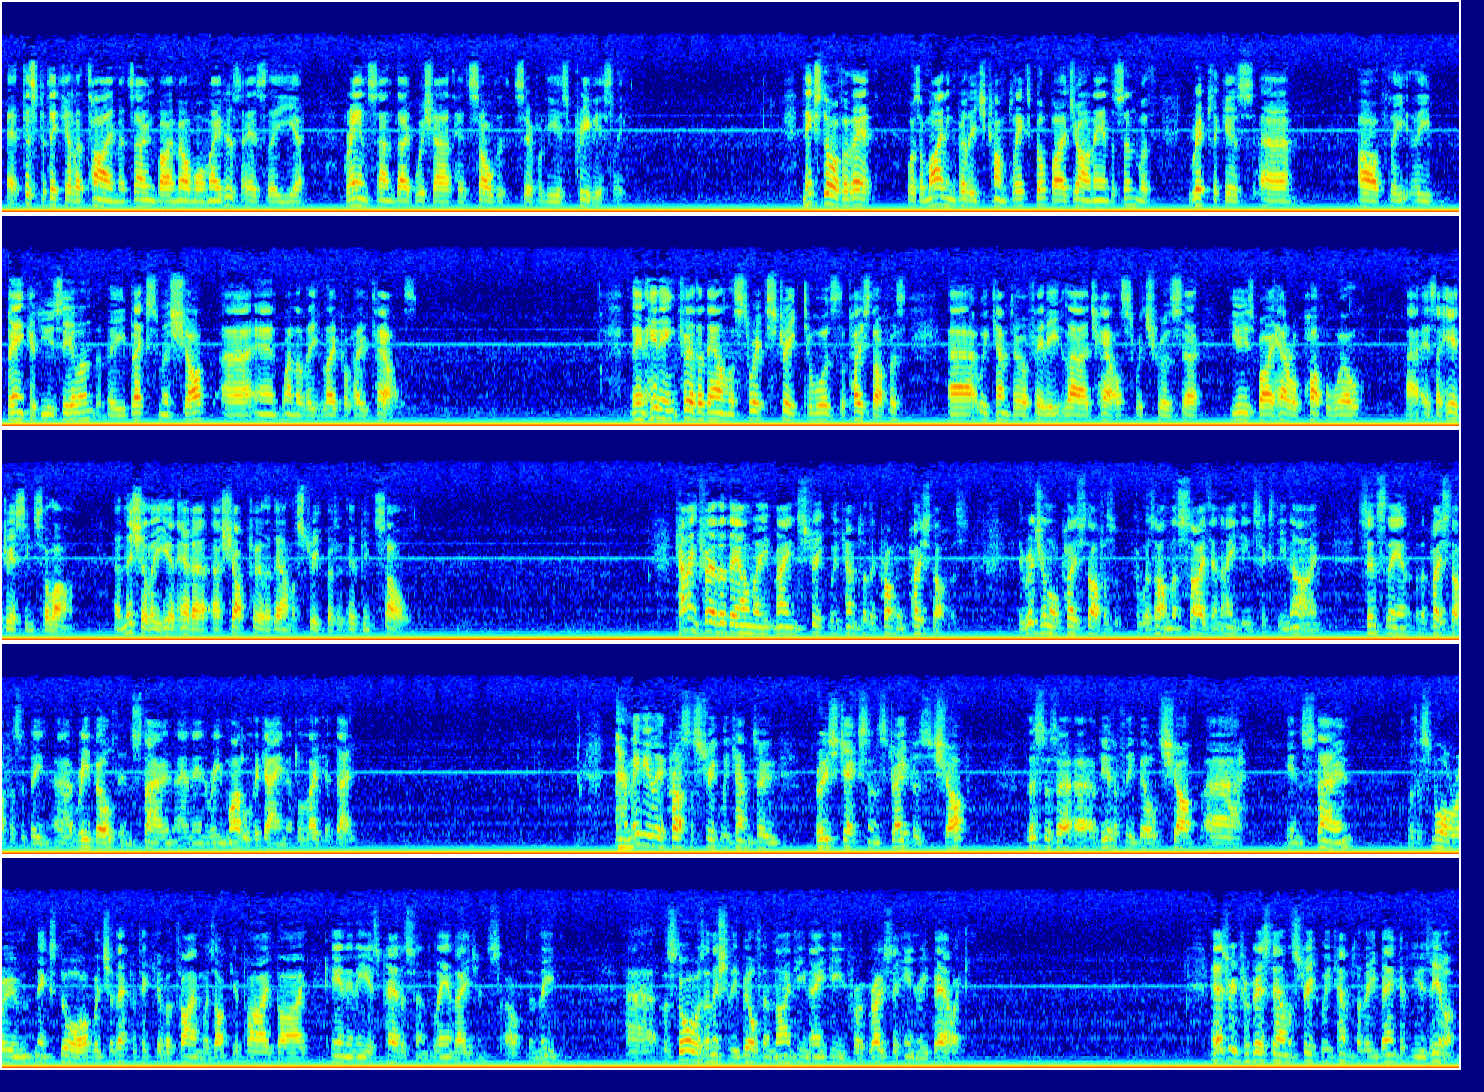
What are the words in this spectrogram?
At this particular time it's owned by Melmore Motors as the uh, grandson Doug Wishart had sold it several years previously. Next door to that was a mining village complex built by John Anderson with replicas um, of the, the Bank of New Zealand, the blacksmith shop uh, and one of the local hotels. Then heading further down the street towards the post office uh, we come to a fairly large house which was uh, used by Harold Popplewell uh, as a hairdressing salon. Initially he had had a, a, shop further down the street but it had been sold. Coming further down the main street we come to the Cromwell Post Office. The original post office was on this site in 1869 since then, the post office has been uh, rebuilt in stone and then remodeled again at a later date. Immediately across the street we come to Bruce Jackson's Draper's shop. This is a, a beautifully built shop uh, in stone with a small room next door which at that particular time was occupied by N and E Patterson land agents of Dunedin. Uh, the store was initially built in 1918 for a grocer Henry Bowie. As we progress down the street we come to the Bank of New Zealand.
